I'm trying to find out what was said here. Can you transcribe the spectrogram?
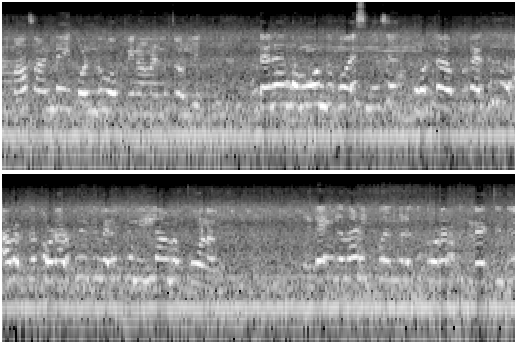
அம்மா. சண்டையை கொண்டு ஒப்பினோம்னு சொல்லி. உடனே அந்த மூன்று வாய்ஸ் மெசேஜ் போட்ட பிறகு அவருக்கு தொடர்பு இது வரைக்கும் இல்லாம போனது. இடையில தான் இப்போ எங்களுக்கு தொடர்பு கிடைச்சிது.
